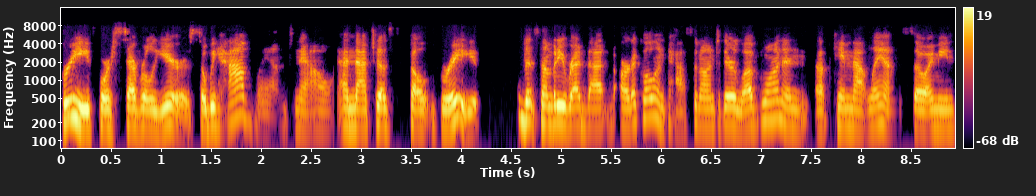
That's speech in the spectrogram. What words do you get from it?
free for several years. So we have land now. And that just felt great that somebody read that article and passed it on to their loved one and up came that land. So, I mean,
